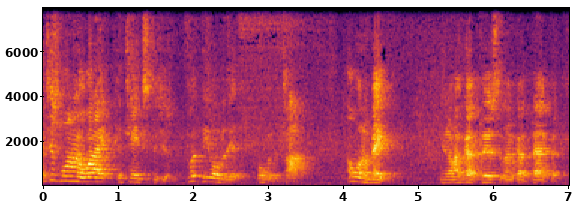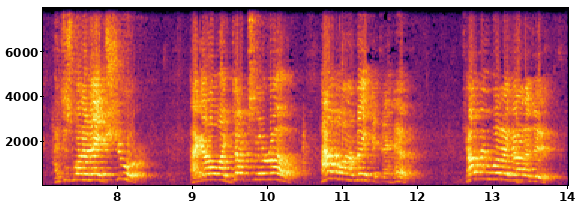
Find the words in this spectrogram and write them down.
I just want to know what I, it takes to just put me over the over the top. I want to make. You know, I've got this and I've got that, but I just want to make sure. I got all my ducks in a row. I want to make it to heaven. Tell me what I got to do.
